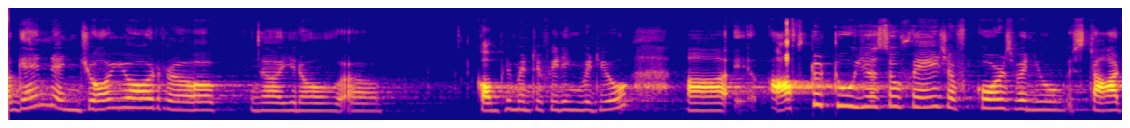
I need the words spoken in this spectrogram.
again enjoy your uh, uh you know uh, complementary feeding video. Uh, after 2 years of age of course when you start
